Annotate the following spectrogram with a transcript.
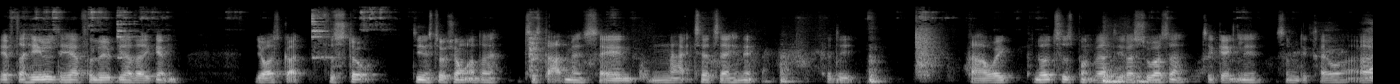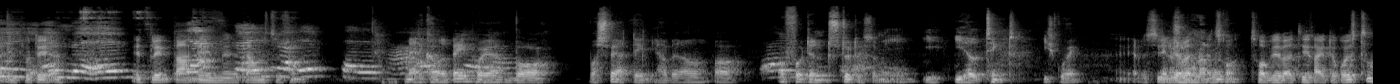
efter hele det her forløb, vi har været igennem, jo også godt forstå de institutioner, der til start med sagde nej til at tage hende ind. Fordi der har jo ikke på noget tidspunkt været de ressourcer tilgængelige, som det kræver at inkludere et blindt barn i en uh, daginstitution. Men er det kommet bag på jer, hvor, hvor svært det egentlig har været at, at få den støtte, som I, I, I havde tænkt, I skulle have? Jeg vil sige, Eller vi har, jeg tror, tror, vi har været direkte rystet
